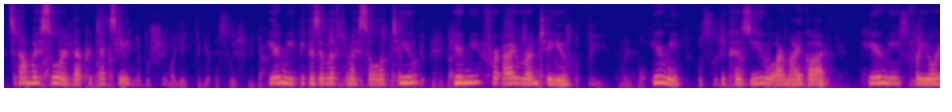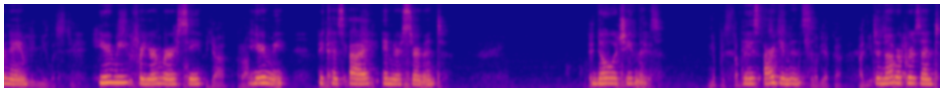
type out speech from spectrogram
It's not my sword that protects me. Hear me because it lifts my soul up to you. Hear me, for I run to you. Hear me because you are my God. Hear me for your name. Hear me for your mercy. Hear me because I am your servant. No achievements. These arguments do not represent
